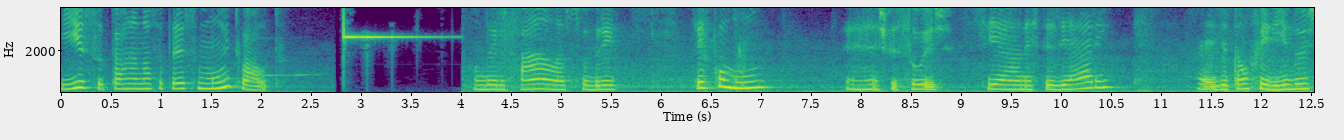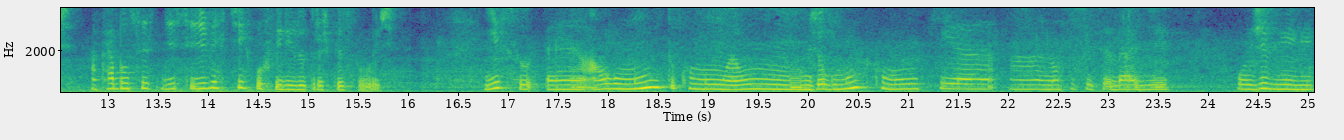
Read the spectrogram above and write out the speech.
e isso torna nosso preço muito alto. Quando ele fala sobre ser comum é, as pessoas se anestesiarem é, de tão feridos acabam de se divertir por ferir outras pessoas. Isso é algo muito comum, é um jogo muito comum que a, a nossa sociedade hoje vive,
